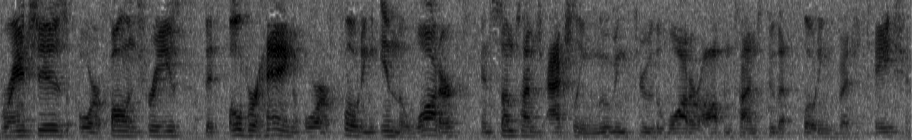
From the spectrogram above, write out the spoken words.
branches or fallen trees that overhang or are floating in the water, and sometimes actually moving through the water, oftentimes through that floating vegetation.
